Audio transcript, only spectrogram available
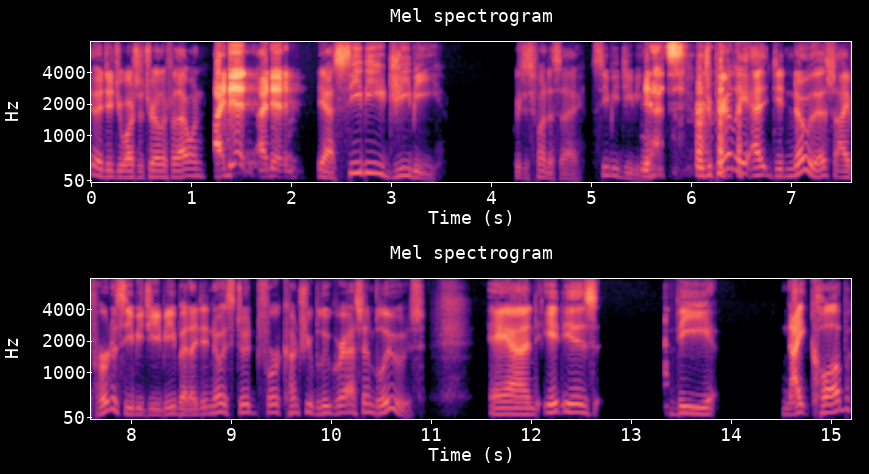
Uh, did you watch the trailer for that one? I did. I did. Yeah, CBGB, which is fun to say. CBGB. Yes. which apparently I didn't know this. I've heard of CBGB, but I didn't know it stood for Country Bluegrass and Blues. And it is the nightclub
